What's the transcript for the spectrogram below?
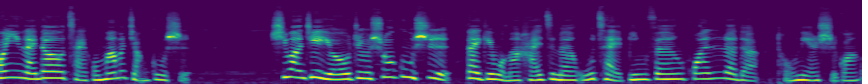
欢迎来到彩虹妈妈讲故事。希望借由这个说故事带给我们孩子们五彩缤纷欢乐的童年时光。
